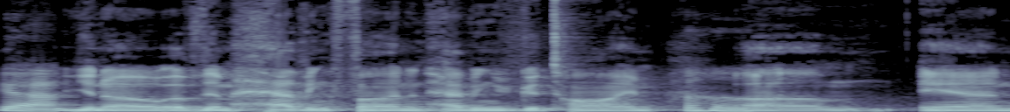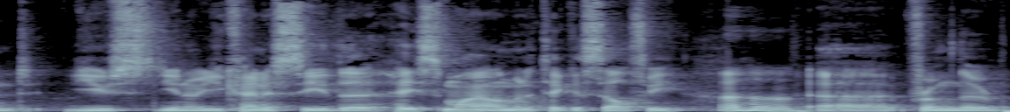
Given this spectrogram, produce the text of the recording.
Yeah. you know, of them having fun and having a good time. Uh-huh. Um, and you, you know, you kind of see the, hey, smile, I'm going to take a selfie uh from the Uh-huh.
